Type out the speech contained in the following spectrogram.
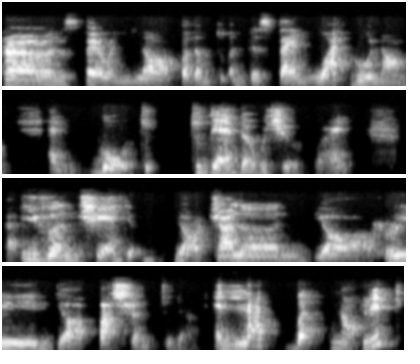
parents, parent-in-law, for them to understand what's going on and go to, together with you, right? Even share your, challenge, your dream, your passion to them. And last but not least,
